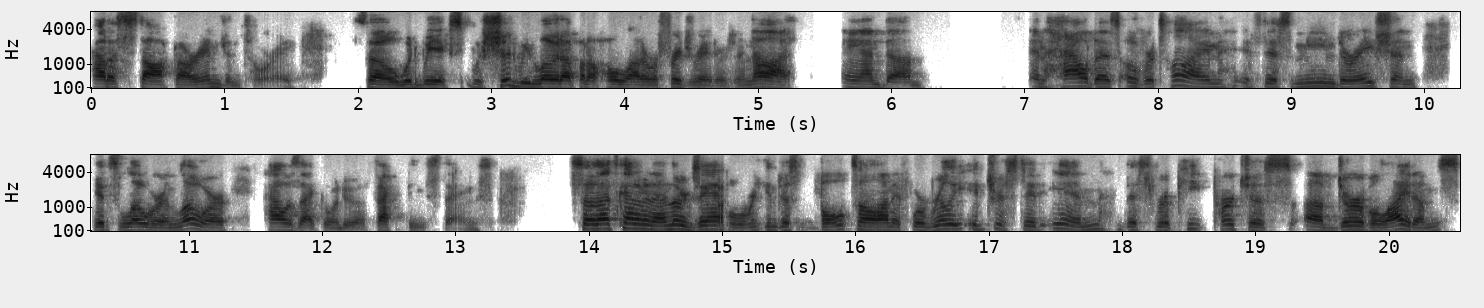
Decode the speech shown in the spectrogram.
how to stock our inventory. So would we should we load up on a whole lot of refrigerators or not? And um, and how does over time if this mean duration gets lower and lower how is that going to affect these things so that's kind of another example where we can just bolt on if we're really interested in this repeat purchase of durable items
